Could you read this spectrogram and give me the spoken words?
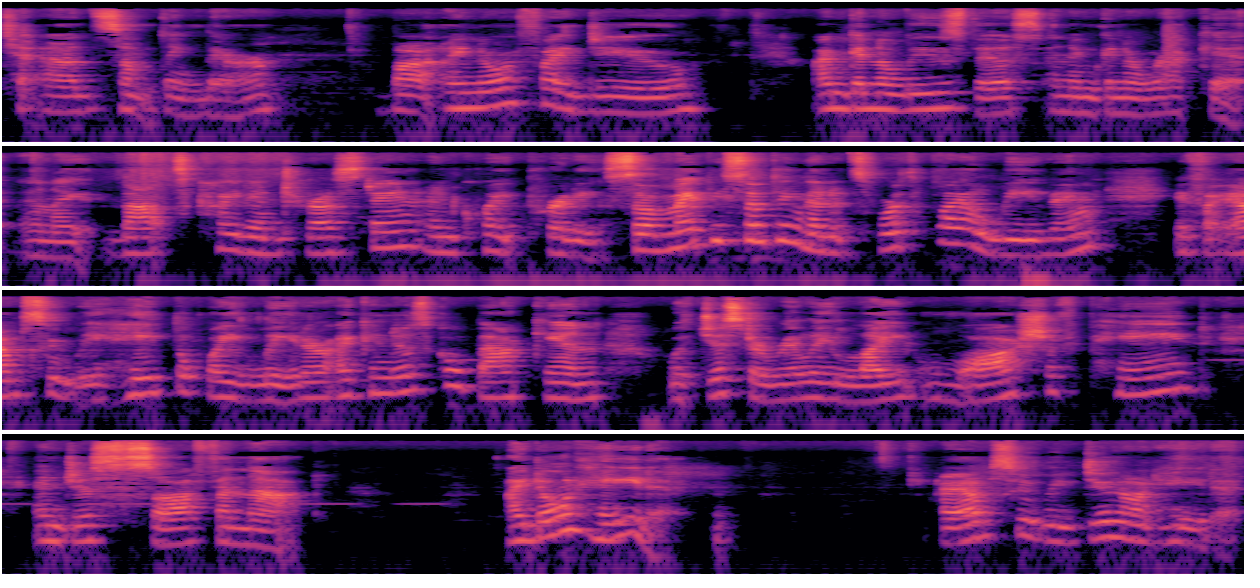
to add something there, but I know if I do, I'm going to lose this and I'm going to wreck it. And I that's quite interesting and quite pretty. So it might be something that it's worthwhile leaving. If I absolutely hate the white later, I can just go back in with just a really light wash of paint and just soften that. I don't hate it. I absolutely do not hate it,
